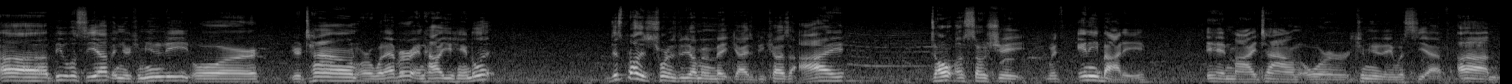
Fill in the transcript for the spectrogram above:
uh, people with CF in your community or your town or whatever, and how you handle it. This is probably the shortest video I'm to make, guys, because I don't associate with anybody in my town or community with CF. Um,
